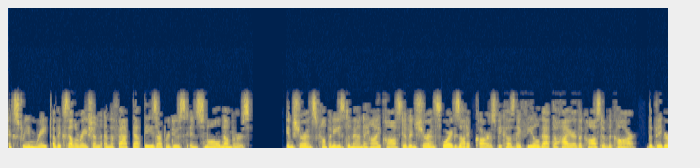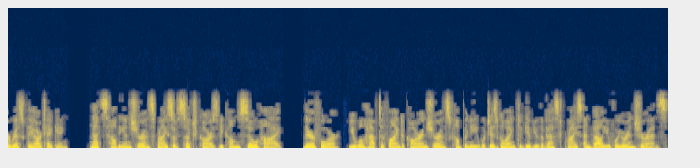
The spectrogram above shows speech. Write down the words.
extreme rate of acceleration and the fact that these are produced in small numbers. Insurance companies demand a high cost of insurance for exotic cars because they feel that the higher the cost of the car, the bigger risk they are taking. That's how the insurance price of such cars becomes so high. Therefore, you will have to find a car insurance company which is going to give you the best price and value for your insurance.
